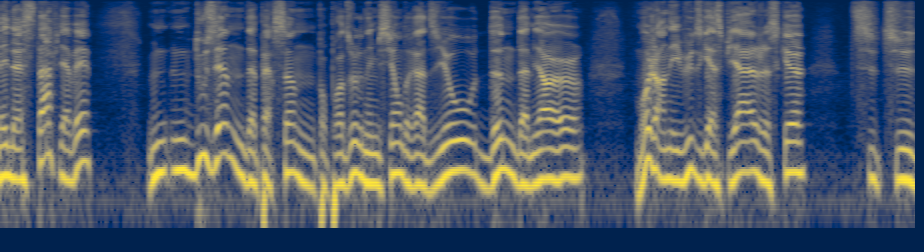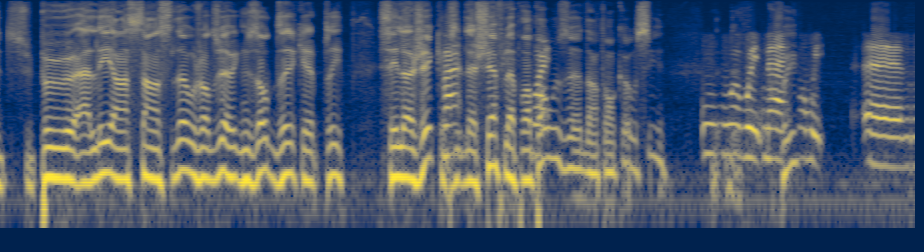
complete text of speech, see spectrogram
Mais le staff, il y avait une, douzaine de personnes pour produire une émission de radio d'une demi-heure. Moi, j'en ai vu du gaspillage. Est-ce que tu, peux aller en ce sens-là aujourd'hui avec nous autres, dire que c'est logique, le chef le propose euh, dans ton cas aussi? Oui, oui, mais, oui. Euh,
